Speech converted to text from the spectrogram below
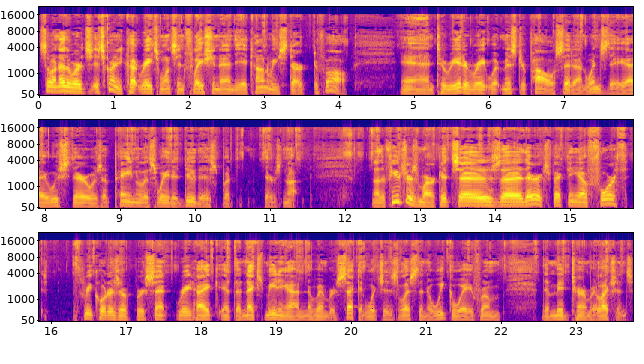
So in other words, it's going to cut rates once inflation and the economy start to fall. And to reiterate what Mr. Powell said on Wednesday, I wish there was a painless way to do this, but there's not. Now, the futures market says uh, they're expecting a fourth three quarters of a percent rate hike at the next meeting on November 2nd, which is less than a week away from the midterm elections.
